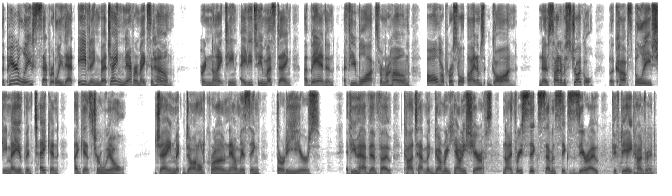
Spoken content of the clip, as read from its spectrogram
The pair leave separately that evening, but Jane never makes it home. Her 1982 Mustang abandoned a few blocks from her home, all her personal items gone. No sign of a struggle, but cops believe she may have been taken against her will. Jane McDonald Crone now missing 30 years. If you have info, contact Montgomery County Sheriff's 936 760 5800.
